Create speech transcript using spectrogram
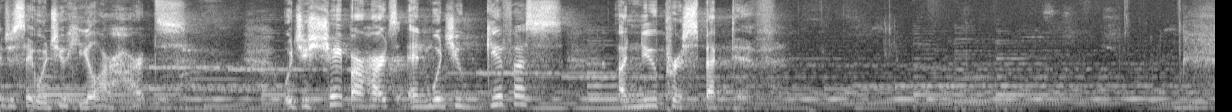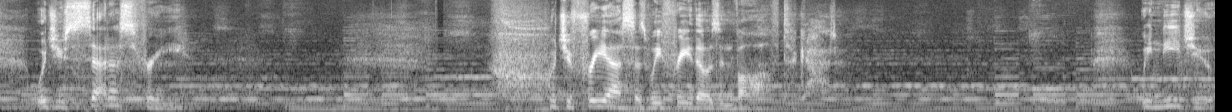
and just say, Would you heal our hearts? Would you shape our hearts and would you give us a new perspective? Would you set us free? Would you free us as we free those involved, God? We need you.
